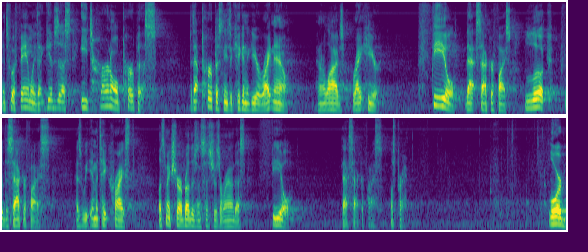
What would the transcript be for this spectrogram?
into a family that gives us eternal purpose. But that purpose needs to kick in the gear right now in our lives, right here. Feel that sacrifice. Look for the sacrifice as we imitate Christ. Let's make sure our brothers and sisters around us feel that sacrifice. Let's pray. Lord,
